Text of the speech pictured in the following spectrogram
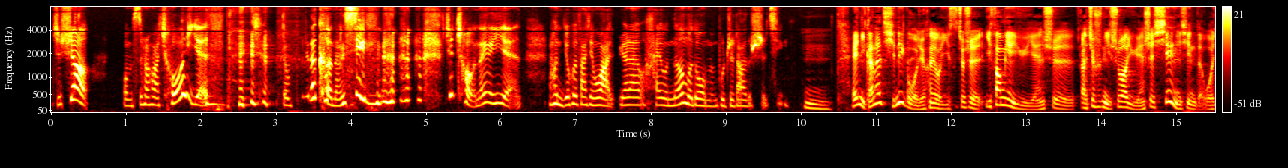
只需要。我我们四川话瞅一眼，有别的可能性，去瞅那个一眼，然后你就会发现哇，原来还有那么多我们不知道的事情。嗯，哎，你刚才提那个，我觉得很有意思，就是一方面语言是，呃，就是你说语言是线性的，我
